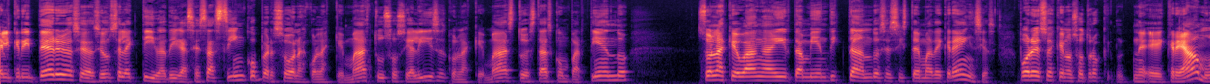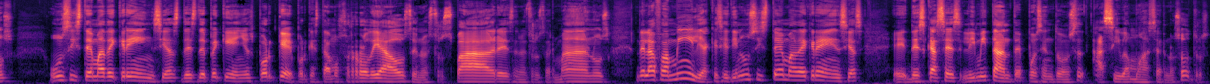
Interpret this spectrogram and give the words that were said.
El criterio de asociación selectiva, digas, esas cinco personas con las que más tú socialices, con las que más tú estás compartiendo, son las que van a ir también dictando ese sistema de creencias. Por eso es que nosotros eh, creamos un sistema de creencias desde pequeños. ¿Por qué? Porque estamos rodeados de nuestros padres, de nuestros hermanos, de la familia, que si tiene un sistema de creencias eh, de escasez limitante, pues entonces así vamos a ser nosotros.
